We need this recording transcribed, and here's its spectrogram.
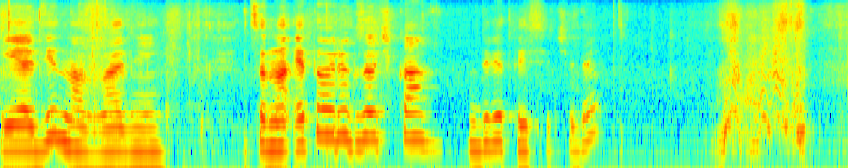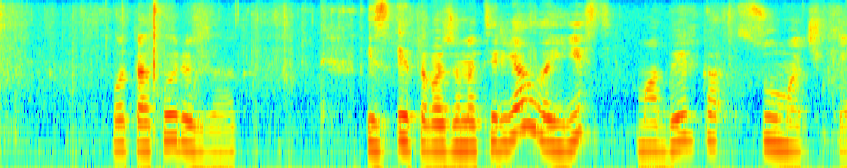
и один на задней. Цена этого рюкзачка 2000, да? Вот такой рюкзак. Из этого же материала есть моделька сумочки.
